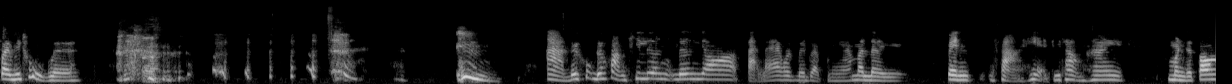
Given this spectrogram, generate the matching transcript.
ไปไม่ถูกเลย อะอ่าด้วยด้วยความที่เรื่องเรื่องย่อแต่แรกมันเป็นแบบเนี้ยมันเลยเป็นสาเหตุที่ทำให้มันจะต้อง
